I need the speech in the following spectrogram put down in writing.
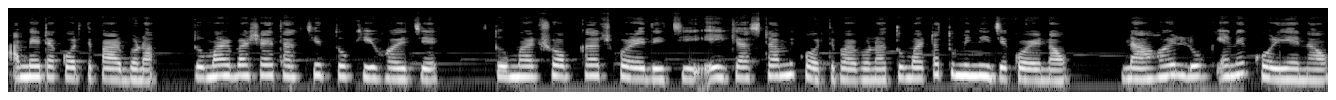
আমি এটা করতে পারব না। তোমার বাসায় থাকছি তো কি হয়েছে? তোমার সব কাজ করে দিচ্ছি। এই কাজটা আমি করতে পারব না। তোমারটা তুমি নিজে করে নাও। না হয় লোক এনে করিয়ে নাও।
